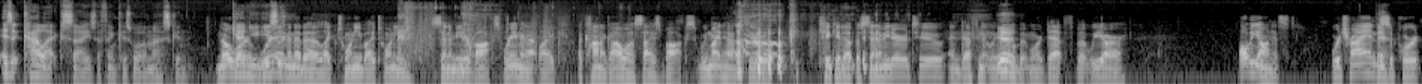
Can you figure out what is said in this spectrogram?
is it Kallax size? I think is what I'm asking. No, Can we're, you we're easily- aiming at a like 20 by 20 centimeter box. We're aiming at like a Kanagawa sized box. We might have to okay. kick it up a centimeter or two and definitely a little bit more depth, but we are I'll be honest. We're trying to Yeah. support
